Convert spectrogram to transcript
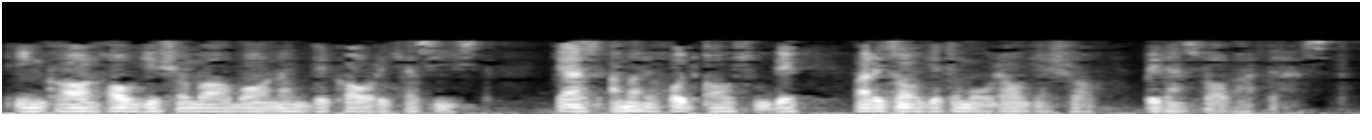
این کارهای شما مانند کار کسی است که از عمل خود آسوده و رضایت مولایش را به دست آورده است.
